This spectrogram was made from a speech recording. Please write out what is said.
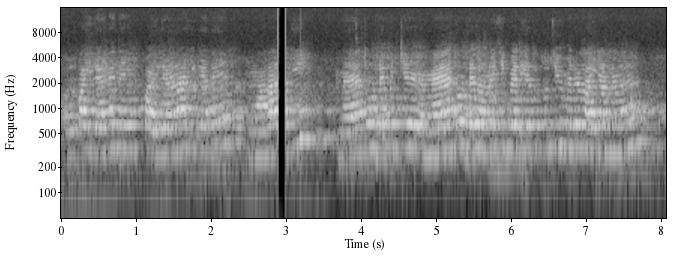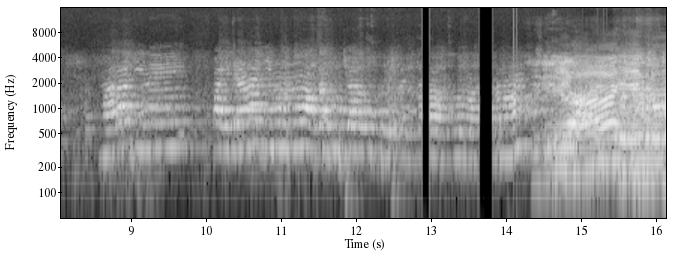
ਔਰ ਭਾਈ ਲੈਣੇ ਦੇ, ਭਾਈ ਲੈਣਾ ਜੀ ਕਹਿੰਦੇ, ਮਹਾਰਾਜ ਜੀ, ਮੈਂ ਤੁਹਾਡੇ ਪਿੱਛੇ, ਮੈਂ ਤੁਹਾਡੇ ਲਾਉਣੇ ਸੀ ਪੈਰੀ ਹੱਥ, ਤੁਸੀਂ ਮੇਰੇ ਲਾਈ ਜਾਂਦੇ ਹੋ। ਮਹਾਰਾਜ ਜੀ ਨੇ, ਭਾਈ ਲੈਣਾ ਜੀ ਨੂੰ ਆਪਦਾ ਦੂਜਾ ਰੂਪ ਦੇ ਦਿੱਤਾ। ਖੁਦਾ ਨਾਮ ਸ੍ਰੀ ਵਾਹਿਗੁਰੂ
